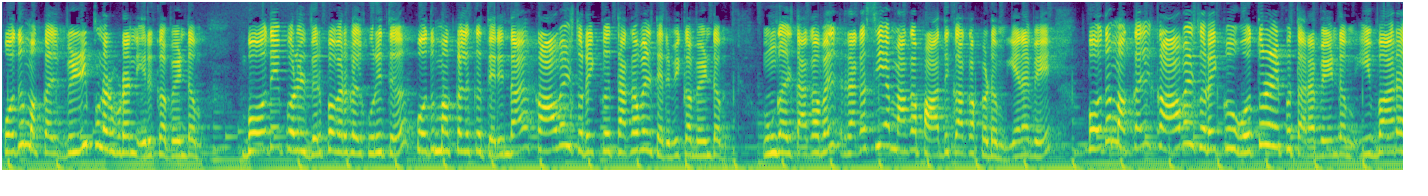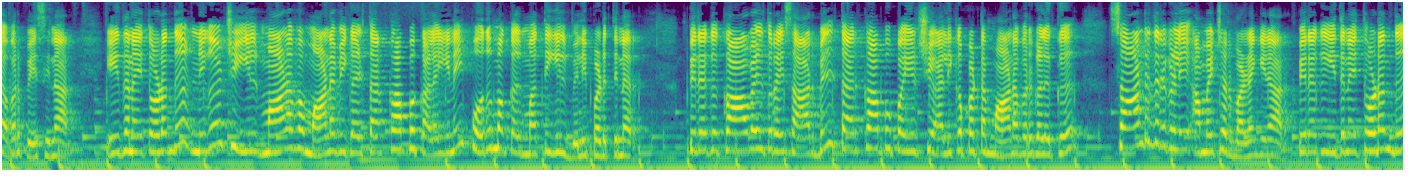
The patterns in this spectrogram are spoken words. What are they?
பொதுமக்கள் விழிப்புணர்வுடன் இருக்க வேண்டும். போதைப் பொருள் விற்பவர்கள் குறித்து பொதுமக்களுக்கு தெரிந்தால் காவல்துறைக்கு தகவல் தெரிவிக்க வேண்டும். உங்கள் தகவல் ரகசியமாக பாதுகாக்கப்படும். எனவே பொதுமக்கள் காவல்துறைக்கு ஒத்துழைப்பு தர வேண்டும் இவ்வாறு அவர் பேசினார். இதனைத் தொடர்ந்து நிகழ்ச்சியில் மாணவ மாணவிகள் தற்காப்பு கலையினை பொதுமக்கள் மத்தியில் வெளிப்படுத்தினர். பிறகு காவல்துறை சார்பில் தற்காப்பு பயிற்சி அளிக்கப்பட்ட மாணவர்களுக்கு சான்றிதழ்களை அமைச்சர் வழங்கினார். பிறகு இதனைத் தொடர்ந்து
